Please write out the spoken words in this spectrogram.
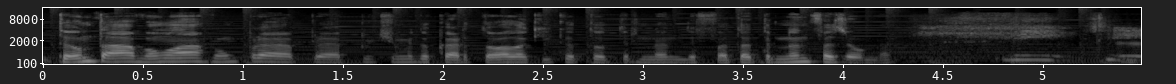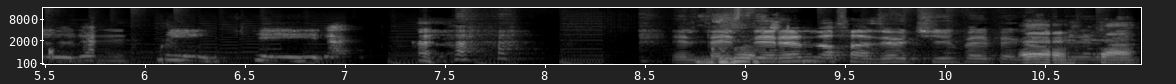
Então tá, vamos lá, vamos pra, pra, pro time do Cartola aqui que eu tô treinando de fa- tá treinando de fazer o meu. Mentira, mentira. Ele tá esperando nós fazer o time pra ele pegar o É, dele. tá.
